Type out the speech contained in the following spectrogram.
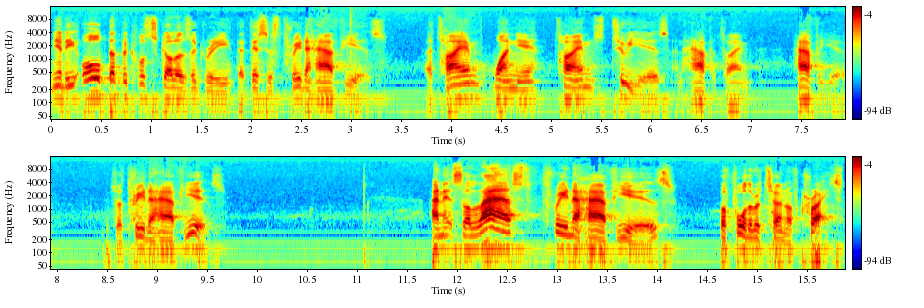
Nearly all biblical scholars agree that this is three and a half years. A time, one year, times, two years, and half a time, half a year. So three and a half years. And it's the last three and a half years before the return of Christ.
